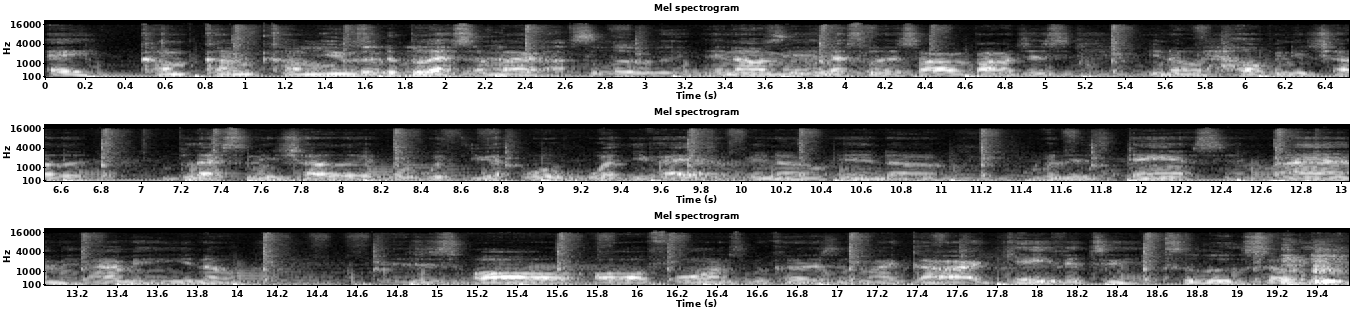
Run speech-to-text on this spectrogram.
Hey, come, come, come, use it to man. bless somebody. Absolutely. You know what I mean? That's what it's all about. Just you know, helping each other, blessing each other with, with you, with what you have. You know, and uh, whether it's dance and mime, and I mean, you know, it's just all all forms because I'm like God gave it to you. Absolutely. So He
